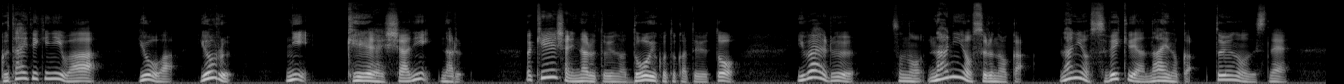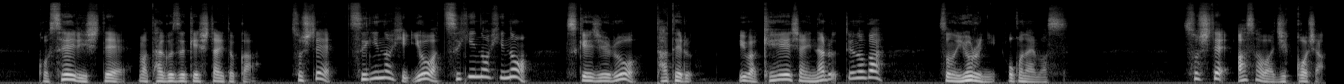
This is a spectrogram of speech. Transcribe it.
具体的には、要は夜に経営者になる。経営者になるというのはどういうことかというと、いわゆるその何をするのか、何をすべきではないのかというのをですね、こう整理して、まあ、タグ付けしたりとか、そして次の日、要は次の日のスケジュールを立てる。要は経営者になるっていうのが、その夜に行います。そして朝は実行者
